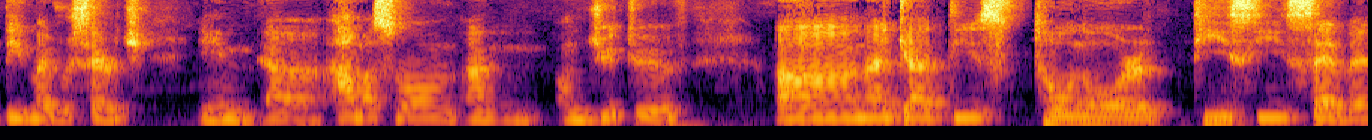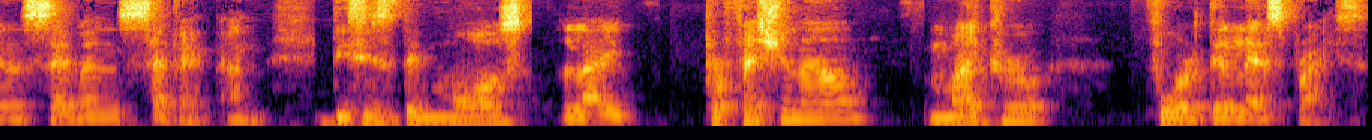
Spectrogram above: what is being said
did my research in uh, Amazon and on YouTube, and I got this Tonor TC777, and this is the most like professional micro for the less price.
